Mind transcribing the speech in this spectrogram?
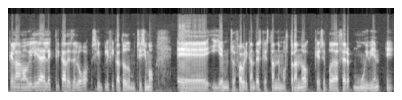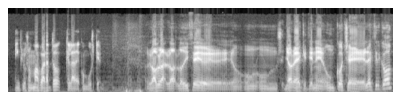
que la movilidad eléctrica desde luego simplifica todo muchísimo eh, y hay muchos fabricantes que están demostrando que se puede hacer muy bien e incluso más barato que la de combustión. Lo, habla, lo, dice eh, un, señor que tiene un coche eléctrico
